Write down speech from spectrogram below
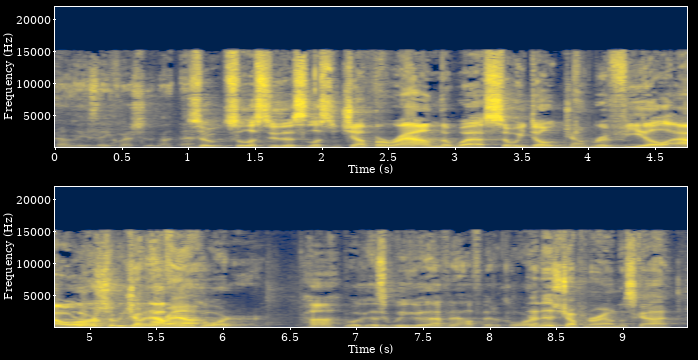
I don't think there's any question about that. So, so let's do this. Let's jump around the West so we don't Jump. reveal our. or should we go Jump around. alphabetical order? Huh? Well, we go in alphabetical order. That is jumping around to Scott.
